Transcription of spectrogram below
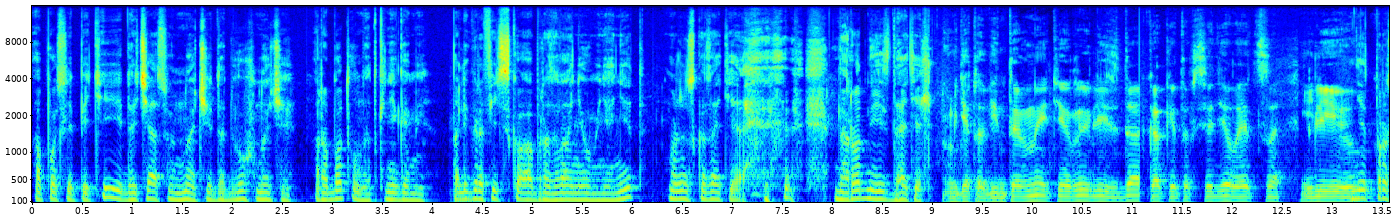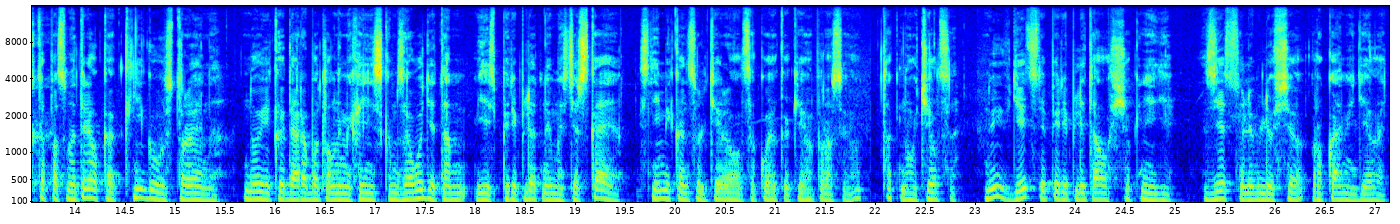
а после пяти и до часу ночи, до двух ночи работал над книгами. Полиграфического образования у меня нет. Можно сказать, я народный издатель. Где-то в интернете рылись, да, как это все делается? Или Нет, просто посмотрел, как книга устроена. Ну и когда работал на механическом заводе, там есть переплетная мастерская. С ними консультировался кое-какие вопросы. Вот так научился. Ну и в детстве переплетал еще книги. С детства люблю все руками делать.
